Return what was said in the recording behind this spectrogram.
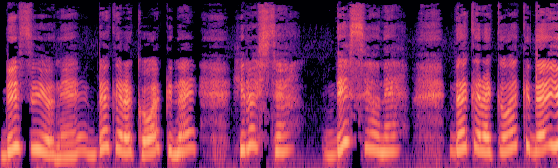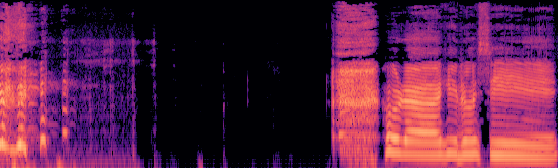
ですよね。だから怖くない？ヒロシさん、ですよね。だから怖くないよね。ほら、ヒロシ。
